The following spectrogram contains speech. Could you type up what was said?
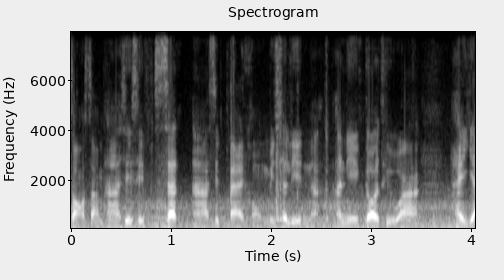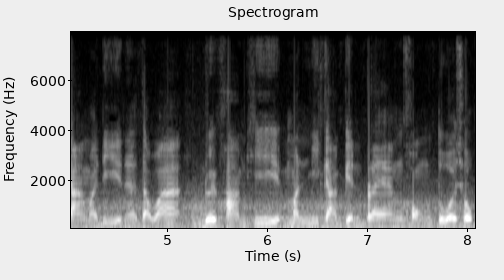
2 3 5 40 ZR18 ของมิชลินนะ อันนี้ก็ถือว่าให้ยางมาดีนะ แต่ว่าด้วยความที่มันมีการเปลี่ยนแปลงของตัวชก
